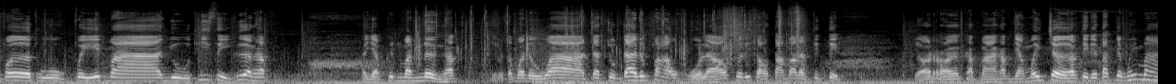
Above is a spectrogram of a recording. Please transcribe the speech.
เฟอร์ถูกฟีดมาอยู่ที่สี่เครื่องครับ ขยับขึ้นมาหนึ่งครับ เดี๋ยวต้องมาดูว่าจะจุดได้หรือเปล่า โอ้โห แล้วเครื่องที่สองตามมาแบบติดๆย้อนรอยกันกลับมาครับ ยังไม่เจอครับติดเดตัสยังไม่มา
